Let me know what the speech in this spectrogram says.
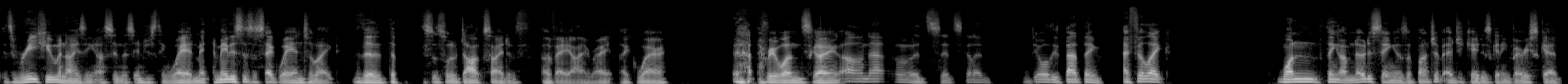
it's rehumanizing us in this interesting way, and, may, and maybe this is a segue into like the the sort of dark side of of AI, right? Like where everyone's going, "Oh no, it's it's gonna do all these bad things." I feel like one thing I'm noticing is a bunch of educators getting very scared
